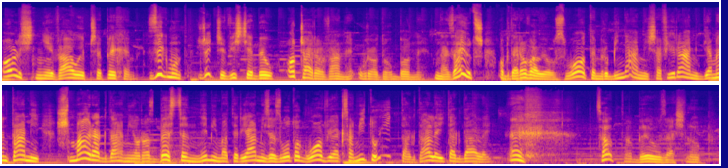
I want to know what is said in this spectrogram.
olśniewały przepychem. Zygmunt rzeczywiście był oczarowany urodą Bony. Nazajutrz obdarował ją złotem, rubinami, szafirami, diamentami, szmaragdami oraz bezcennymi materiami ze złotogłowiu, aksamitu i tak dalej, i tak dalej. Ech, co to był za ślub.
